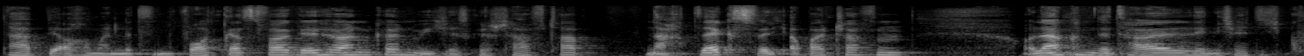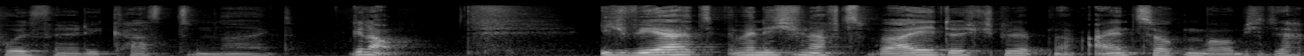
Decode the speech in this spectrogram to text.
Da habt ihr auch in meiner letzten Podcast-Folge hören können, wie ich das geschafft habe. Nacht 6 werde ich auch bald schaffen. Und dann kommt der Teil, den ich richtig cool finde, die Custom Night. Genau. Ich werde, wenn ich FNAF 2 durchgespielt habe, FNAF 1 zocken, warum ich der,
